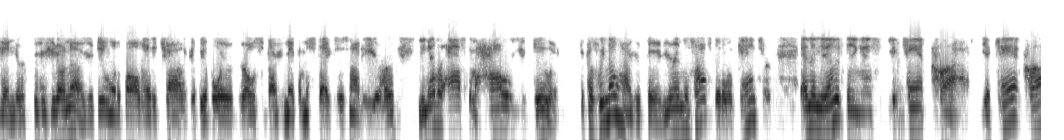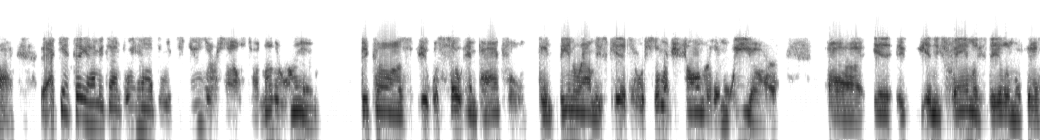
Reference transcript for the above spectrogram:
gender because you don't know. You're dealing with a bald headed child. It could be a boy or a girl. Sometimes you make a mistake. So it's not he or her. You never ask them how are you doing because we know how you're doing. You're in this hospital with cancer. And then the other thing is you can't cry. You can't cry. I can't tell you how many times we had to excuse ourselves to another room because it was so impactful to being around these kids who are so much stronger than we are uh, in, in, these families dealing with this.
